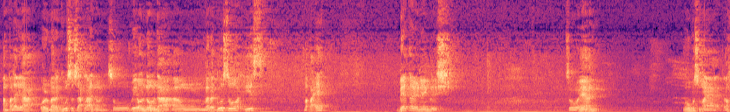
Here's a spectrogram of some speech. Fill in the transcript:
ampalaya or maraguso sa Aklanon. So, we all know na ang maraguso is mapait. Better in English. So, ayan. Maubos nga ito.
